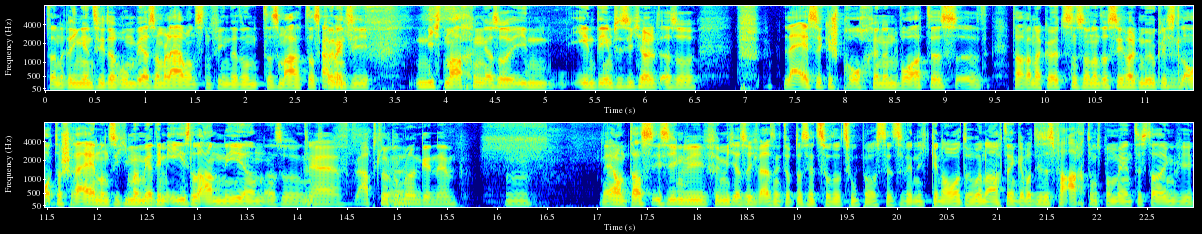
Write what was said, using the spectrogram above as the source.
dann ringen sie darum, wer es am leibendsten findet. Und das, macht, das können sie nicht machen, also in, indem sie sich halt, also leise gesprochenen Wortes äh, daran ergötzen, sondern dass sie halt möglichst mhm. lauter schreien und sich immer mehr dem Esel annähern. Also, ja, absolut ja. unangenehm. Mhm. Ja, und das ist irgendwie für mich, also ich weiß nicht, ob das jetzt so dazu passt, jetzt, wenn ich genauer drüber nachdenke, aber dieses Verachtungsmoment ist da irgendwie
